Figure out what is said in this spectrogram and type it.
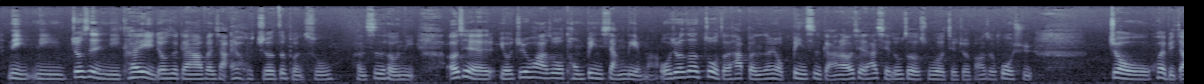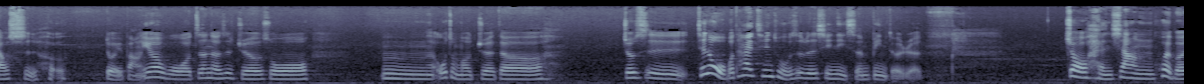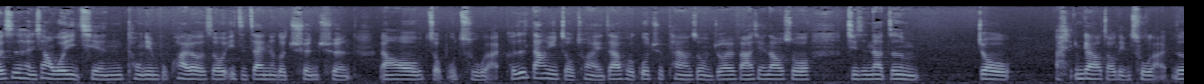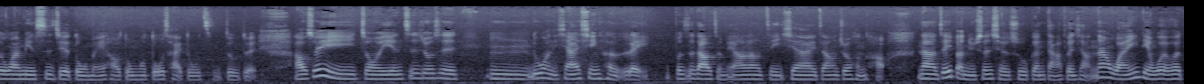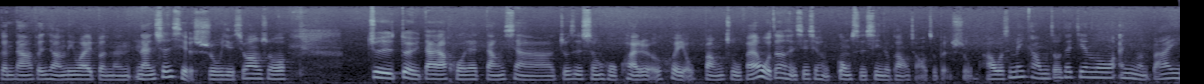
你你就是你可以就是跟他分享，哎，我觉得这本书很适合你，而且有句话说同病相怜嘛，我觉得这作者他本身有病识感，而且他写出这个书的解决方式或许就会比较适合对方，因为我真的是觉得说，嗯，我怎么觉得？就是，其实我不太清楚是不是心理生病的人，就很像，会不会是很像我以前童年不快乐的时候，一直在那个圈圈，然后走不出来。可是当你走出来，再回过去看的时候，你就会发现到说，其实那真的就，哎，应该要早点出来。这外面世界多美好，多么多彩多姿，对不对？好，所以总而言之就是。嗯，如果你现在心很累，不知道怎么样让自己现在这样就很好。那这一本女生写的书跟大家分享，那晚一点我也会跟大家分享另外一本男男生写书，也希望说，就是对于大家活在当下，就是生活快乐会有帮助。反正我真的很谢谢很共识性的刚好讲到这本书。好，我是 Meta，我们之后再见喽，爱你们，拜。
